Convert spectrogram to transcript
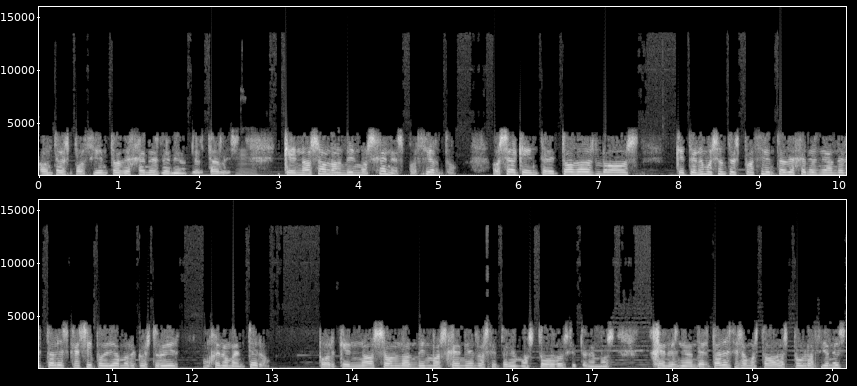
a un 3% de genes de neandertales, que no son los mismos genes, por cierto. O sea que entre todos los que tenemos un 3% de genes neandertales, casi podríamos reconstruir un genoma entero, porque no son los mismos genes los que tenemos todos, los que tenemos genes neandertales, que somos todas las poblaciones,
